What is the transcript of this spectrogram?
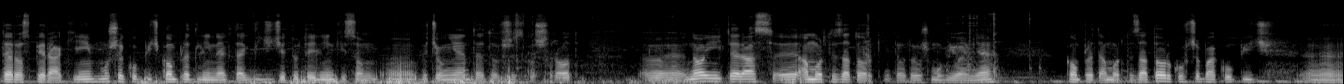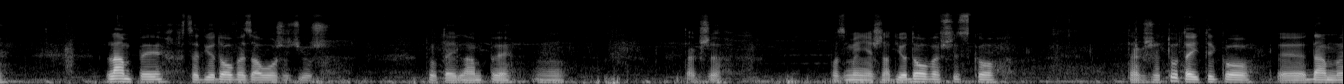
te rozpieraki. Muszę kupić komplet linek. Tak jak widzicie, tutaj linki są e, wyciągnięte, to wszystko szrot. No i teraz amortyzatorki, to, to już mówiłem, nie? komplet amortyzatorków trzeba kupić lampy chcę diodowe założyć już tutaj lampy mm, także pozmieniać na diodowe wszystko. Także tutaj tylko e, dam e,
